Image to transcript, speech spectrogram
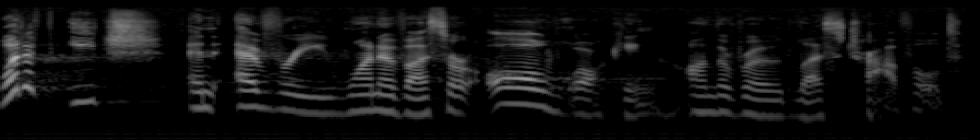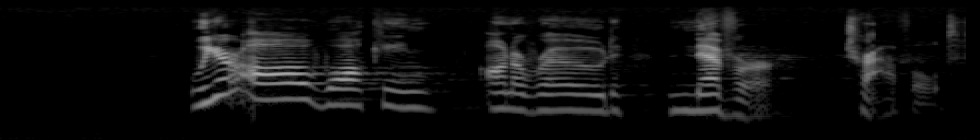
What if each and every one of us are all walking on the road less traveled? We are all walking on a road never traveled.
